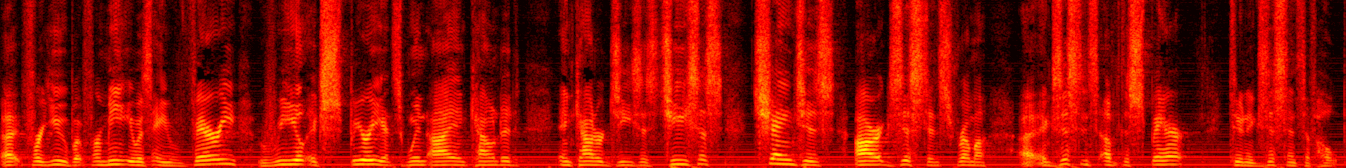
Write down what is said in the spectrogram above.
uh, for you, but for me, it was a very real experience when I encountered, encountered Jesus. Jesus changes our existence from an existence of despair to an existence of hope.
